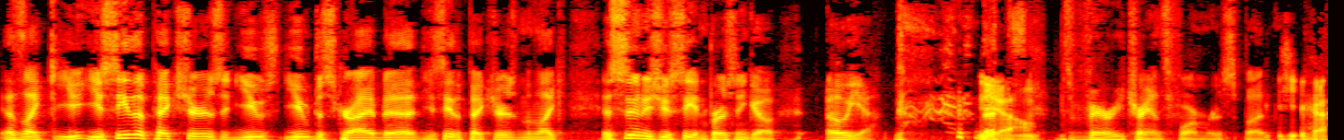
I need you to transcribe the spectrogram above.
it's like you, you see the pictures you you've described it. You see the pictures and like as soon as you see it in person, you go, oh yeah, Yeah. It's very Transformers, but Yeah.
